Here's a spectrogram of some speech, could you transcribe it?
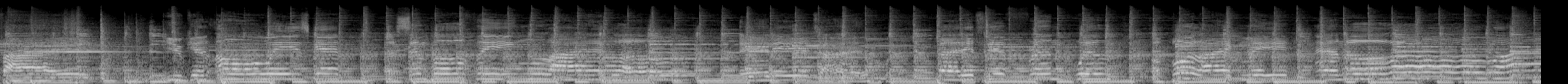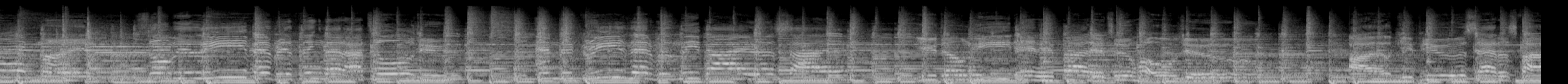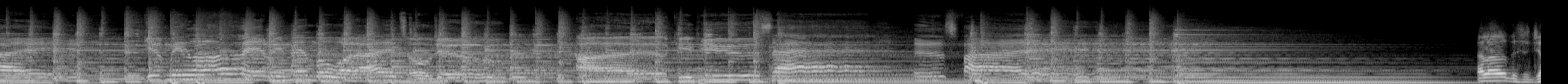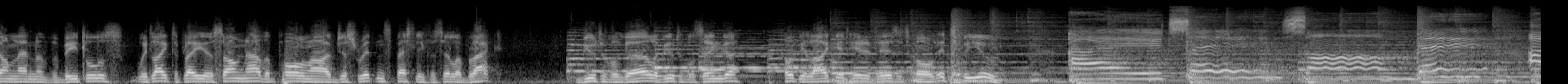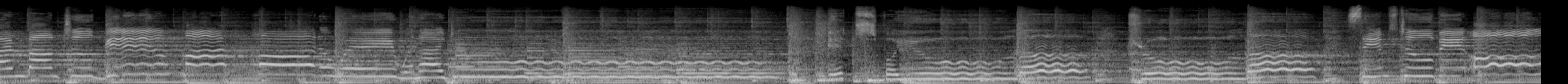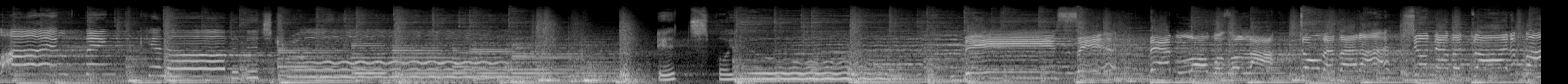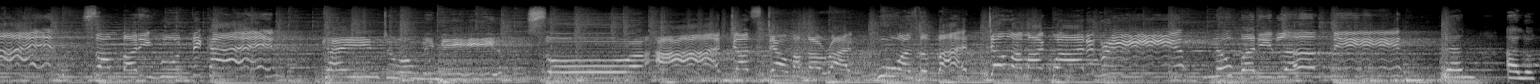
Satisfied. You can always get a simple thing Hello, this is John Lennon of the Beatles. We'd like to play you a song now that Paul and I have just written, specially for Cilla Black. A beautiful girl, a beautiful singer. Hope you like it. Here it is. It's called It's For You.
